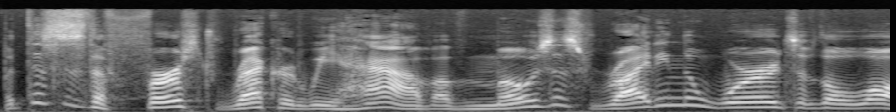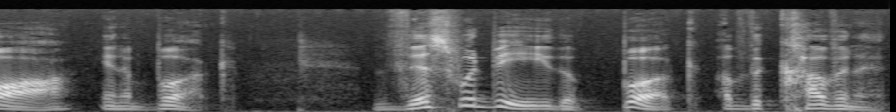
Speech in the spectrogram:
But this is the first record we have of Moses writing the words of the law in a book. This would be the book of the covenant.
